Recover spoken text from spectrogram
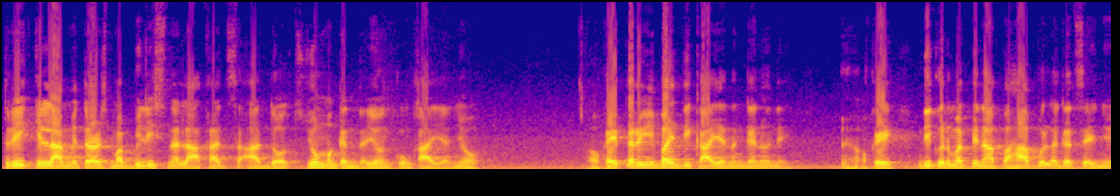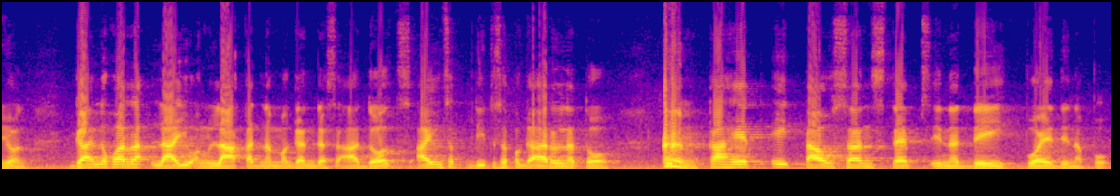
3 kilometers, mabilis na lakad sa adults. Yung maganda yon kung kaya nyo. Okay? Pero yung iba, hindi kaya ng ganon eh. Okay? Hindi ko naman pinapahabol agad sa inyo yon. Gaano ka layo ang lakad na maganda sa adults? Ayon sa, dito sa pag-aaral na to, kahit 8,000 steps in a day, pwede na po.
